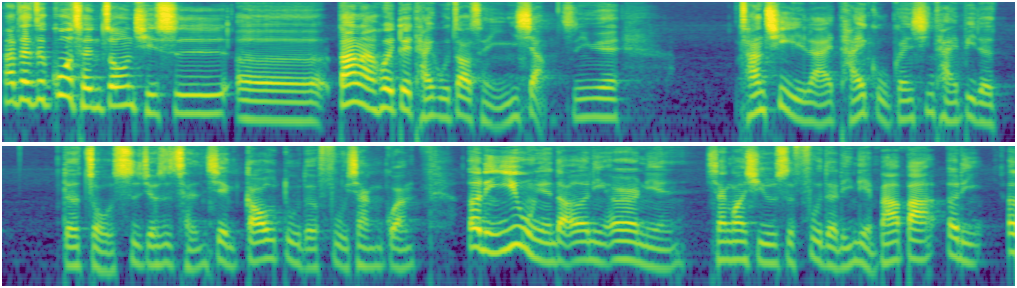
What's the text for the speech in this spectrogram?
那在这过程中，其实呃，当然会对台股造成影响，是因为长期以来台股跟新台币的的走势就是呈现高度的负相关。二零一五年到二零二二年，相关系数是负的零点八八；二零二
